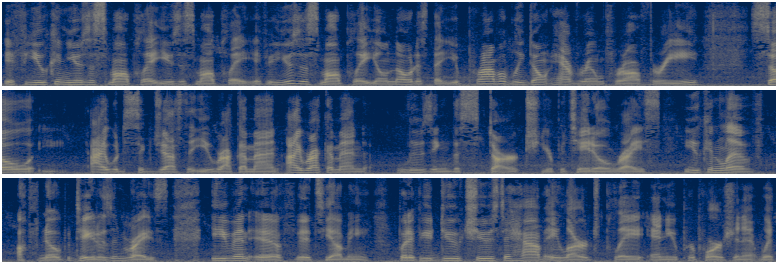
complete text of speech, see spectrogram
if you can use a small plate, use a small plate. If you use a small plate, you'll notice that you probably don't have room for all three. So I would suggest that you recommend I recommend losing the starch, your potato, rice. You can live off no potatoes and rice, even if it's yummy. But if you do choose to have a large plate and you proportion it with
